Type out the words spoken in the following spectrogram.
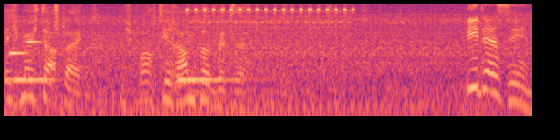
Ich möchte absteigen. Ich brauche die Rampe, bitte. Wiedersehen.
